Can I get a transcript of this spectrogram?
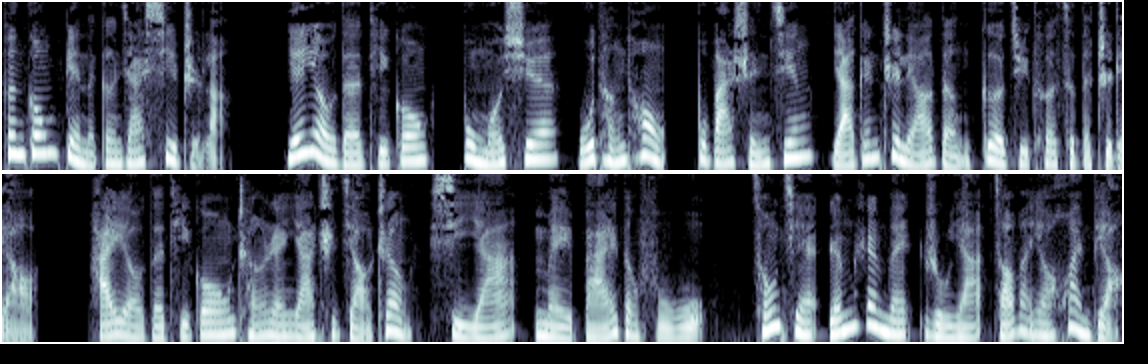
分工变得更加细致了。也有的提供不磨削、无疼痛。不拔神经、牙根治疗等各具特色的治疗，还有的提供成人牙齿矫正、洗牙、美白等服务。从前人们认为乳牙早晚要换掉，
